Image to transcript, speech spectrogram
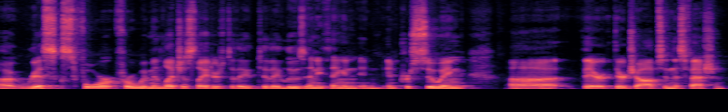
uh, risks for for women legislators? Do they do they lose anything in, in, in pursuing uh, their their jobs in this fashion?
